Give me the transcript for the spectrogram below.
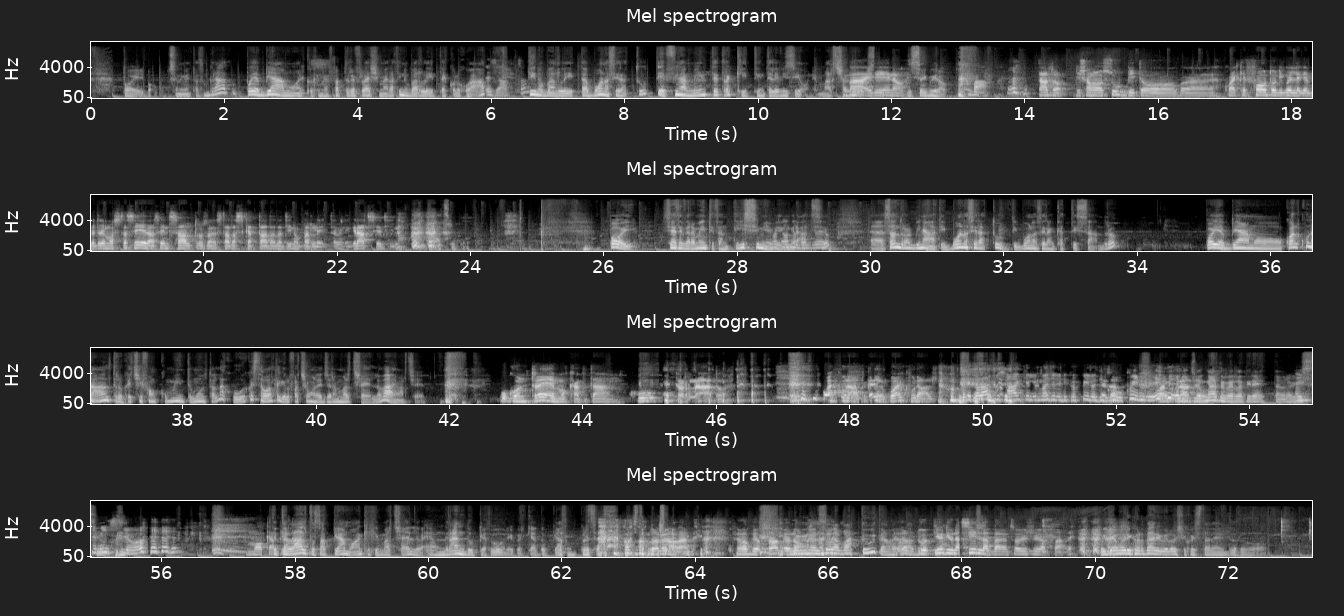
poi boh, sono diventato un grado. Poi abbiamo, ecco che mi ha fatto il refresh, ma era Tino Barletta, eccolo qua. Esatto. Tino Barletta, buonasera a tutti e finalmente Trecchetti in televisione. Marcello Vai, Rossi, Tino. ti seguirò. Va. Tanto diciamolo subito, eh, qualche foto di quelle che vedremo stasera senz'altro è stata scattata da Tino Barletta, quindi grazie Tino. Grazie. Poi siete veramente tantissimi e vi Madonna, ringrazio. davvero. Eh, Sandro Albinati, buonasera a tutti, buonasera anche a te Sandro. Poi abbiamo qualcun altro che ci fa un commento molto alla Q e questa volta che lo facciamo leggere a Marcello. Vai Marcello. Q con Tremo, capitano. Q è tornato. qualcun altro, carino, qualcun altro. E tra l'altro c'è anche l'immagine di profilo di Esatto. Q, quindi Qualcun altro. per la diretta, è bravissimo. Mo Che tra l'altro sappiamo anche che Marcello è un gran doppiatore perché ha doppiato un personaggio. proprio no, guarda. proprio, proprio no. Con una sola battuta, però Esatto, due- più di una sillaba non sono riuscito a fare. Vogliamo ricordare veloce questo aneddoto?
